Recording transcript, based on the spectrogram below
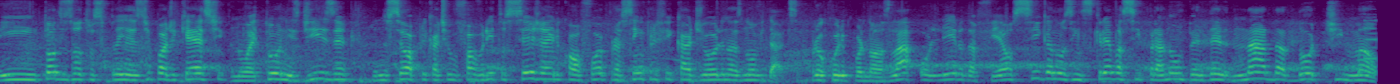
e em todos os outros players de podcast, no iTunes, Deezer e no seu aplicativo favorito, seja ele qual for, para sempre ficar de olho nas novidades. Procure por nós lá, Olheiro da Fiel, siga-nos, inscreva-se para não perder nada do timão.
